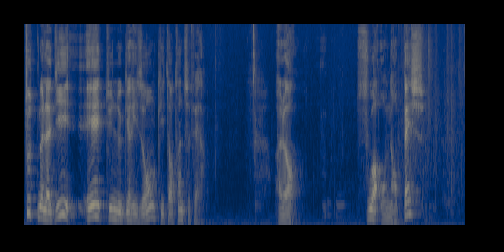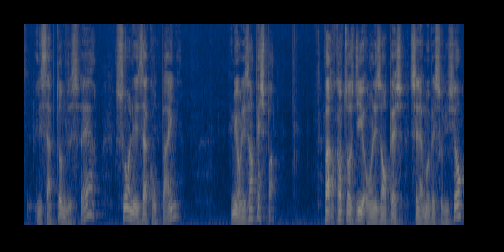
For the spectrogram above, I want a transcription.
Toute maladie est une guérison qui est en train de se faire. Alors, soit on empêche les symptômes de se faire, soit on les accompagne, mais on ne les empêche pas. Enfin, quand on se dit on les empêche, c'est la mauvaise solution,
